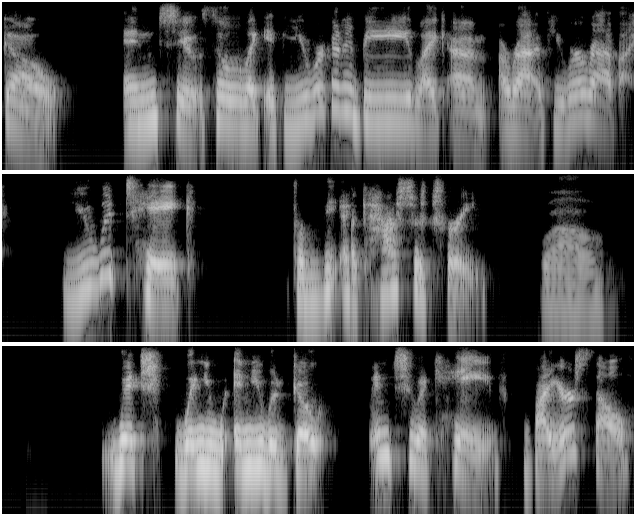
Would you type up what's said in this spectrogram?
go into so like if you were going to be like um a rat, if you were a rabbi, you would take from the acacia tree. Wow. Which when you and you would go into a cave by yourself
